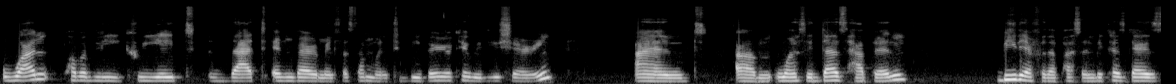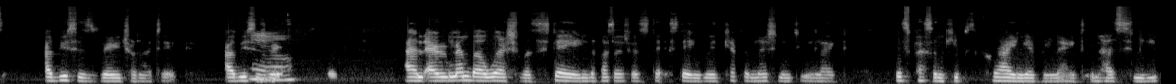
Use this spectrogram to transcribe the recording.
one, probably create that environment for someone to be very okay with you sharing. And um, once it does happen, be there for the person because, guys, abuse is very traumatic. Abuse is very Yeah. and I remember where she was staying, the person she was sta staying with kept on mentioning to me, like, this person keeps crying every night in her sleep,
